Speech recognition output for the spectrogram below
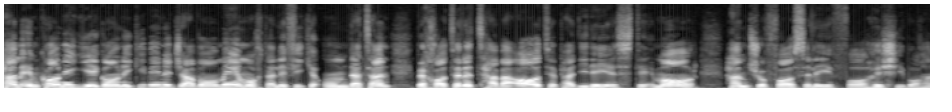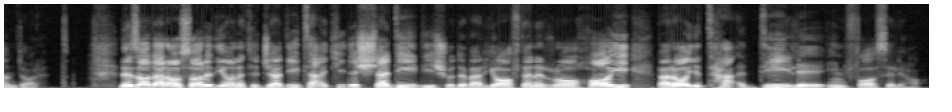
هم امکان یگانگی بین جوامع مختلفی که عمدتا به خاطر طبعات پدیده استعمار همچو فاصله فاحشی با هم دارد. لذا در آثار دیانت جدید تأکید شدیدی شده بر یافتن راههایی برای تعدیل این فاصله ها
